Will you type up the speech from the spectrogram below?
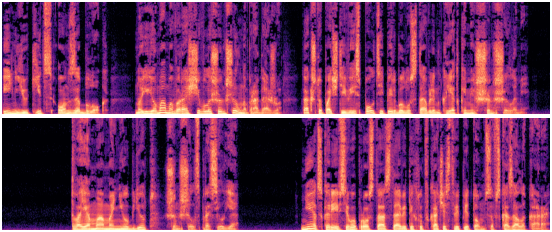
и New Kids on the Block, но ее мама выращивала шиншилл на продажу, так что почти весь пол теперь был уставлен клетками с шиншиллами. «Твоя мама не убьет?» — Шиншил спросил я. «Нет, скорее всего, просто оставит их тут в качестве питомцев», — сказала Кара.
